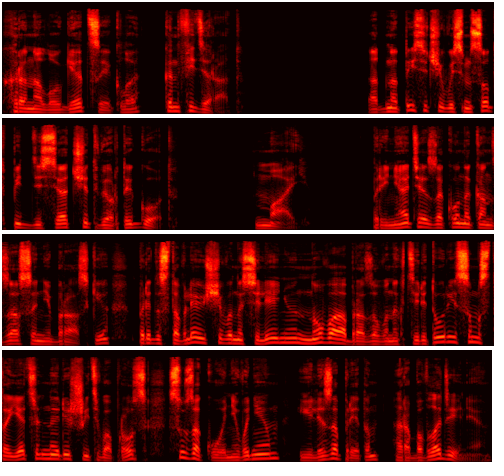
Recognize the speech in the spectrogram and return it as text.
Хронология цикла «Конфедерат». 1854 год. Май. Принятие закона Канзаса-Небраски, предоставляющего населению новообразованных территорий самостоятельно решить вопрос с узакониванием или запретом рабовладения.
